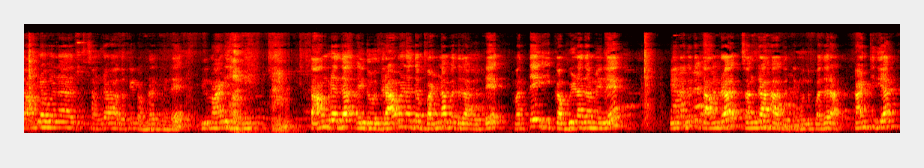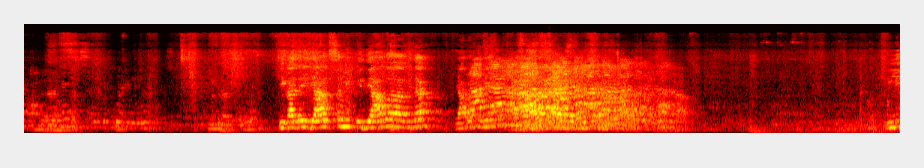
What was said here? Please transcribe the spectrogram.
ತಾಮ್ರವನ್ನ ಸಂಗ್ರಹ ಆಗೋಕೆ ಕಬ್ಬಿಣದ ಮೇಲೆ. ಇಲ್ಲಿ ಮಾಡಿದ್ದೀನಿ. ತಾಮ್ರದ, ಇದು ದ್ರಾವಣದ ಬಣ್ಣ ಬದಲಾಗುತ್ತೆ. ಮತ್ತೆ ಈ ಕಬ್ಬಿಣದ ಮೇಲೆ ಏನಾಗುತ್ತೆ? ತಾಮ್ರ ಸಂಗ್ರಹ ಆಗುತ್ತೆ. ಒಂದು ಪದರ. ಕಾಣ್ತಿದ್ಯಾ? ಈಗಾದ್ರೆ ಇದು ಯಾವ ಸಮಿ ಇದು ಯಾವ ವಿಧ? ಯಾವ ಇಲ್ಲಿ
